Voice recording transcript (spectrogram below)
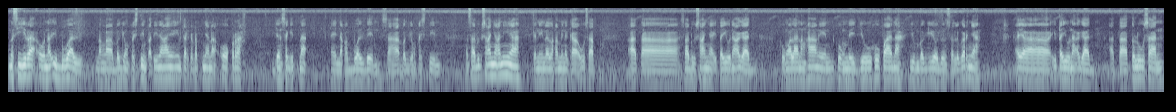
nasira o naibuwal ng ah, bagyong Christine. Pati na nga yung intercrop niya na okra dyan sa gitna ay nakabuwal din sa bagyong Christine. Ang sabi ko sa kanya kanina kanina lang kami nagkausap at ah, sabi ko sa kanya itayo na agad. Kung wala ng hangin kung medyo hupa na yung bagyo doon sa lugar niya ay ah, itayo na agad at ah, tulusan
